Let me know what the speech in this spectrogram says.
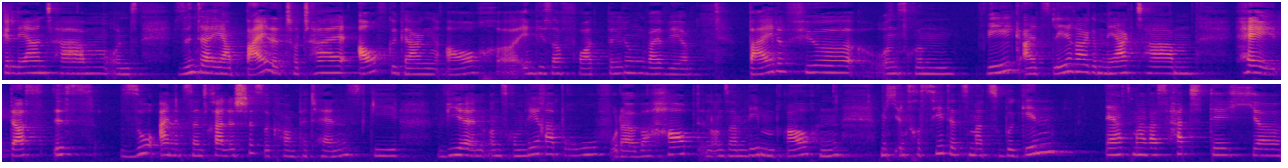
gelernt haben und sind da ja beide total aufgegangen auch äh, in dieser Fortbildung, weil wir beide für unseren Weg als Lehrer gemerkt haben, hey, das ist so eine zentrale Schlüsselkompetenz, die wir in unserem Lehrerberuf oder überhaupt in unserem Leben brauchen. Mich interessiert jetzt mal zu Beginn erstmal, was hat dich äh,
